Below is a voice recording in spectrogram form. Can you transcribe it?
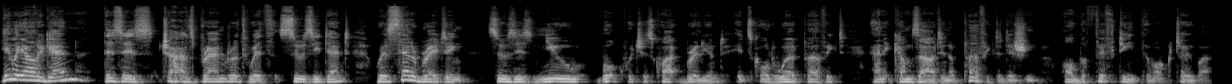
Here we are again. This is Charles Brandreth with Susie Dent. We're celebrating Susie's new book, which is quite brilliant. It's called Word Perfect, and it comes out in a perfect edition on the 15th of October.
